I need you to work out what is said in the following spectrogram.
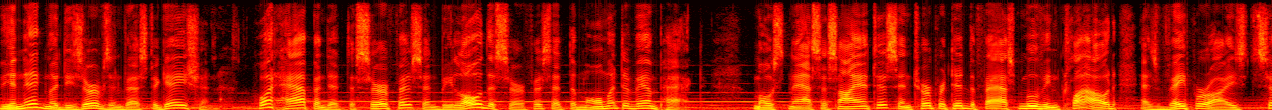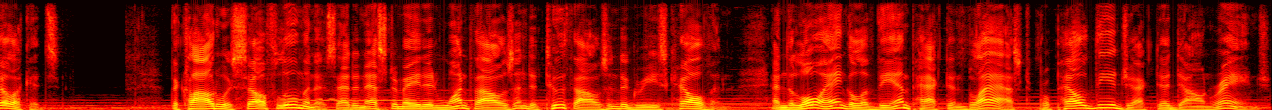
The enigma deserves investigation. What happened at the surface and below the surface at the moment of impact? Most NASA scientists interpreted the fast-moving cloud as vaporized silicates. The cloud was self-luminous at an estimated 1,000 to 2,000 degrees Kelvin, and the low angle of the impact and blast propelled the ejecta downrange.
